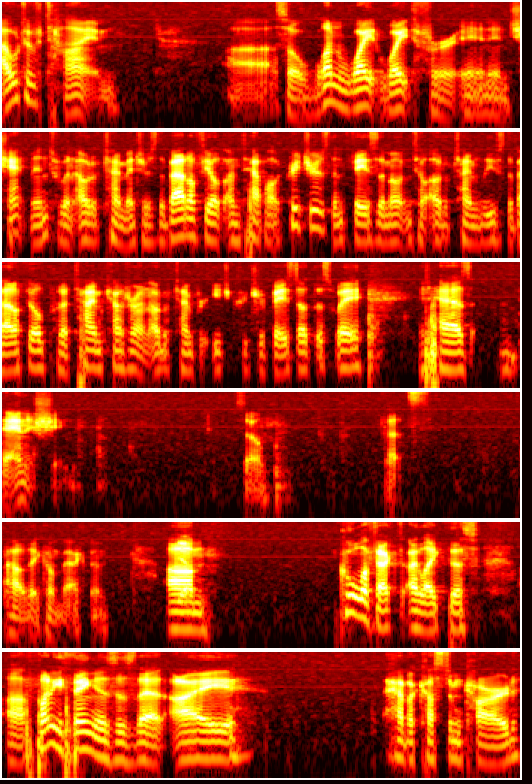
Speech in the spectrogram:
Out of Time. Uh, so one white white for an enchantment. When out of time enters the battlefield, untap all creatures, then phase them out until out of time leaves the battlefield. Put a time counter on out of time for each creature phased out this way. It has vanishing. So that's how they come back then. Yep. Um, Cool effect. I like this. Uh, funny thing is, is that I have a custom card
